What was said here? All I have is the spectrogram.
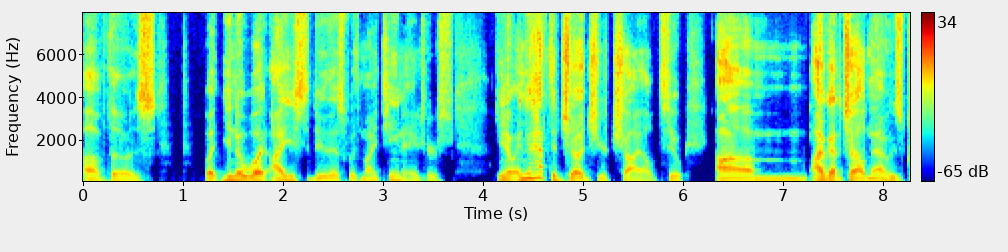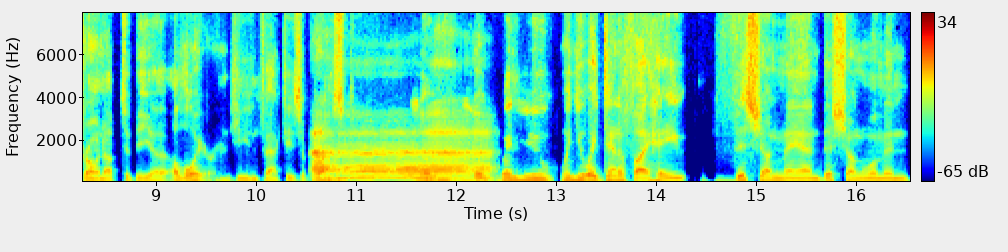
of those. But you know what? I used to do this with my teenagers you know, and you have to judge your child too. Um, I've got a child now who's grown up to be a, a lawyer, and he, in fact, he's a prosecutor. Ah. So, so when you when you identify, hey, this young man, this young woman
